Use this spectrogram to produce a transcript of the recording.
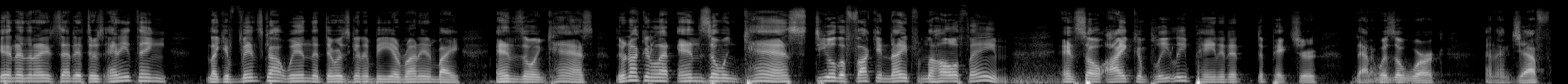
and then i said if there's anything like if vince got wind that there was going to be a run-in by enzo and cass they're not going to let enzo and cass steal the fucking night from the hall of fame. And so i completely painted it the picture that it was a work and then jeff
